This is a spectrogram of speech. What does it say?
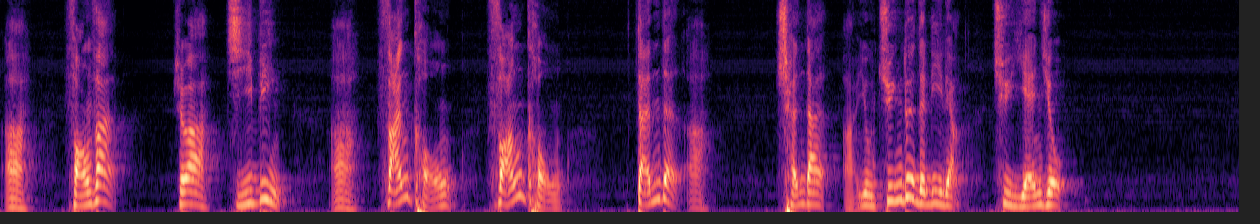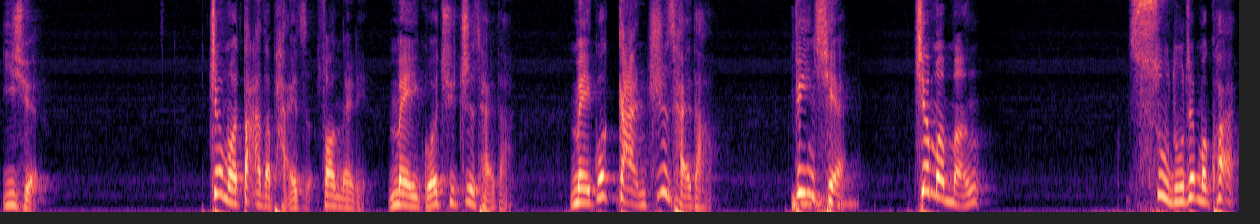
啊？防范是吧？疾病啊，反恐、防恐等等啊，承担啊，用军队的力量去研究医学。这么大的牌子放那里，美国去制裁他，美国敢制裁他，并且这么猛，速度这么快。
